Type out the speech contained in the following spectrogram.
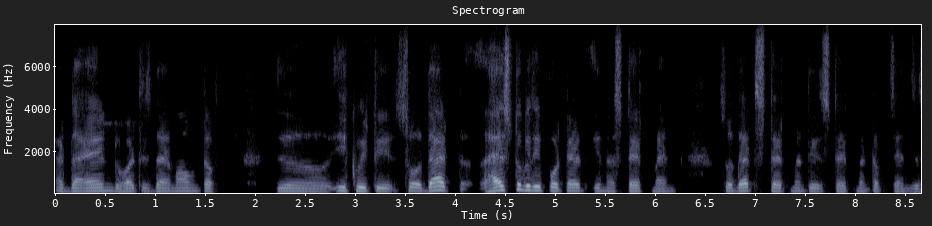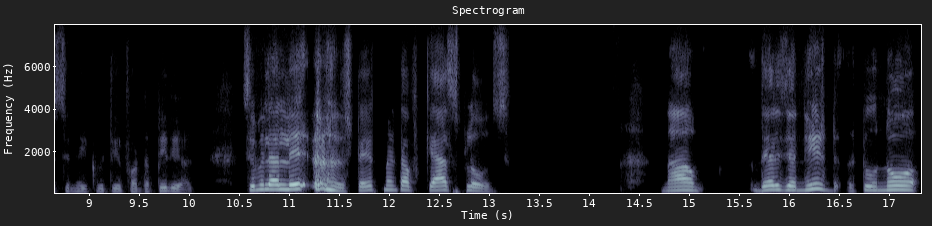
at the end what is the amount of the equity. So that has to be reported in a statement. So that statement is statement of changes in equity for the period. Similarly, statement of cash flows. Now there is a need to know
